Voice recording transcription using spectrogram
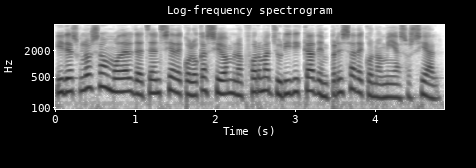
i desglossa un model d'agència de col·locació amb la forma jurídica d'empresa d'economia social.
